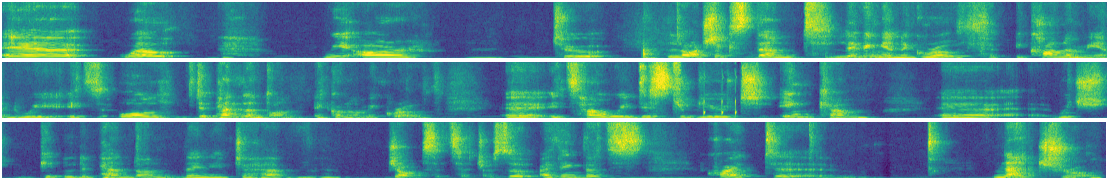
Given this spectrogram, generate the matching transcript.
Uh, well, we are to large extent living in a growth economy, and we it's all dependent on economic growth. Uh, it's how we distribute income uh, which people depend on, they need to have jobs, etc. So I think that's quite uh, natural.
